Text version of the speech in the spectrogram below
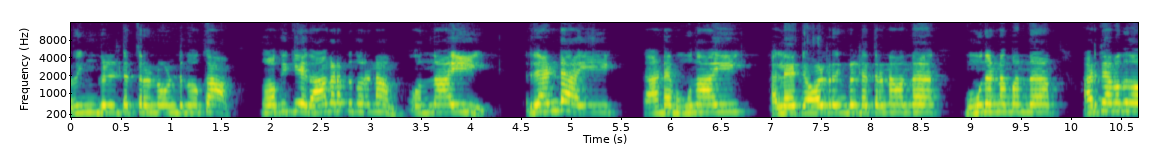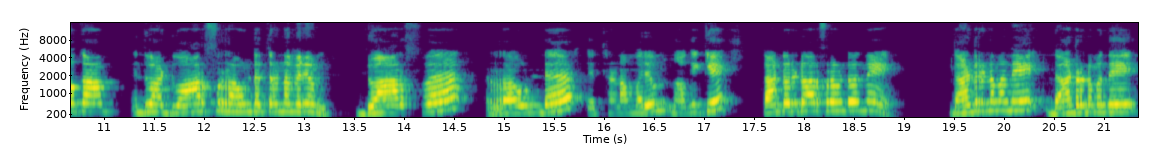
റിങ്കിൾഡ് എത്ര എണ്ണം ഉണ്ട് നോക്കാം. നോക്കിക്കേ ദാ കിടക്കുന്ന ഒരെണ്ണം. ഒന്നായി. രണ്ടായി. ദാണ്ടെ മൂന്നായി. അല്ലെ? ടോൾ റിങ്കിൾഡ് എത്ര എണ്ണം വന്ന്? മൂന്നെണ്ണം വന്ന്. അടുത്ത നമുക്ക് നോക്കാം. എന്തുവാ? ഡ്വാർഫ് റൗണ്ട് എത്ര എണ്ണം വരും? ഡ്വാർഫ് റൗണ്ട് എത്ര എണ്ണം വരും? നോക്കിക്കേ. താണ്ട ഒരു ഡ്വാർഫ് റൗണ്ട് വന്നേ. ദാണ്ടൊരെണ്ണം വന്നേ. ദാണ്ടൊരെണ്ണം വന്നേ.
